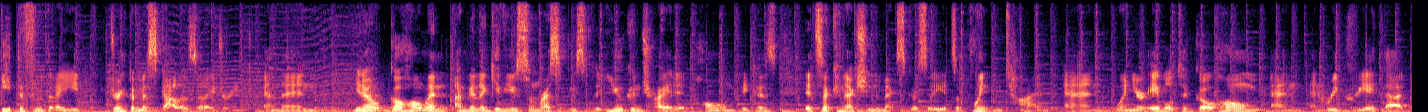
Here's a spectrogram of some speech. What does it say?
eat the food that I eat, drink the mezcalas that I drink, and then, you know, go home and I'm gonna give you some recipes so that you can try it at home because it's a connection to Mexico City. It's a point in time. And when you're able to go home and, and recreate that,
